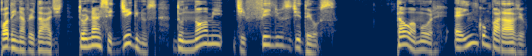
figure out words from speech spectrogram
podem, na verdade, tornar-se dignos do nome de filhos de Deus. Tal amor é incomparável.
